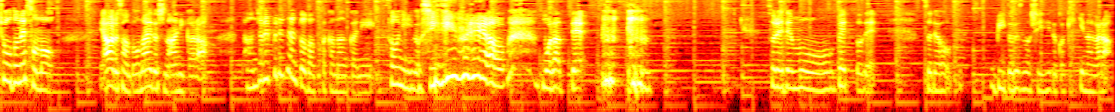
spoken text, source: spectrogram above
ちょうどね、その、R さんと同い年の兄から、誕生日プレゼントだったかなんかに、ソニーの CD プレイヤーをもらって。それでもう、ベッドで、それを、ビートルズの CD とか聴きながら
